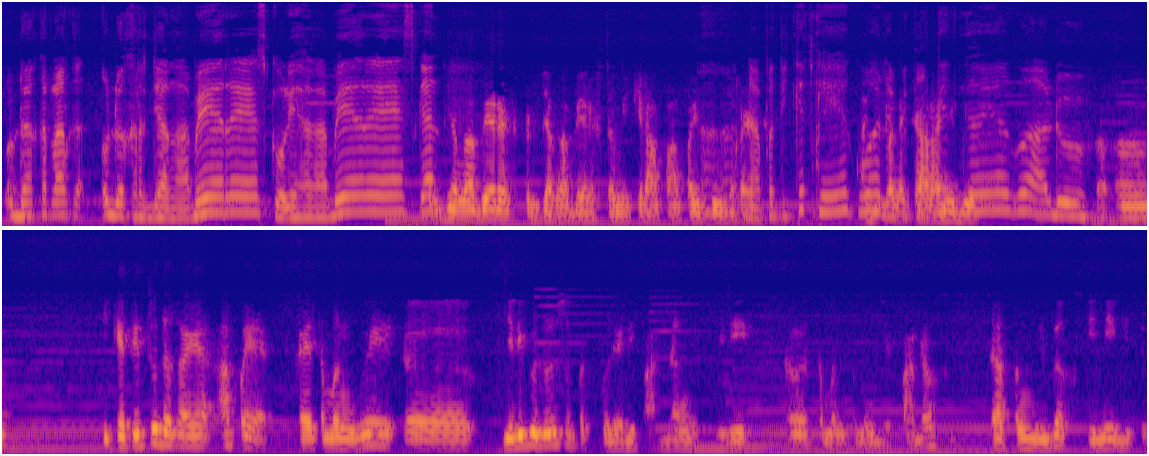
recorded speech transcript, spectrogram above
udah parah. udah udah kerja nggak beres kuliah nggak beres kan? Kerja nggak beres kerja nggak beres udah mikir apa apa itu udah Ah, kayak dapat tiket gak ya gue dapat caranya tiket gak ya gue aduh. Heeh. tiket itu udah kayak apa ya kayak teman gue eh, jadi gue dulu sempat kuliah di Padang jadi eh, teman-teman di Padang datang juga ke sini gitu.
